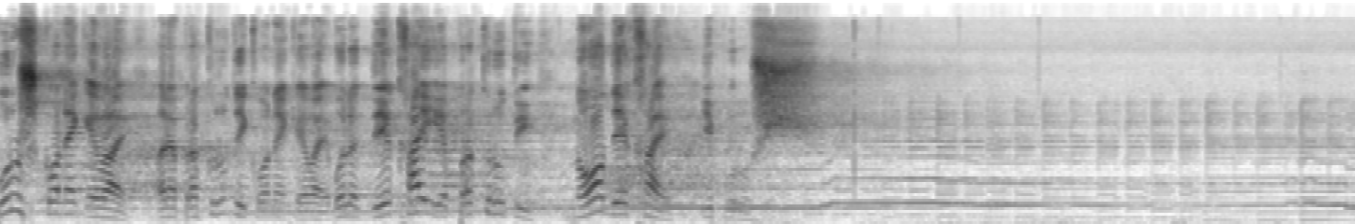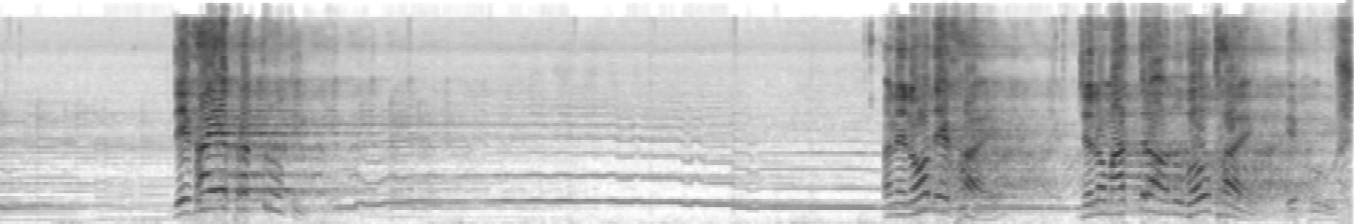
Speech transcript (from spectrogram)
પુરુષ કોને કહેવાય અને પ્રકૃતિ કોને કહેવાય? બોલે, દેખાય એ પ્રકૃતિ, ન દેખાય એ પુરુષ. દેખાય એ પ્રકૃતિ. અને ન દેખાય, જેનો માત્ર અનુભવ થાય એ પુરુષ.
